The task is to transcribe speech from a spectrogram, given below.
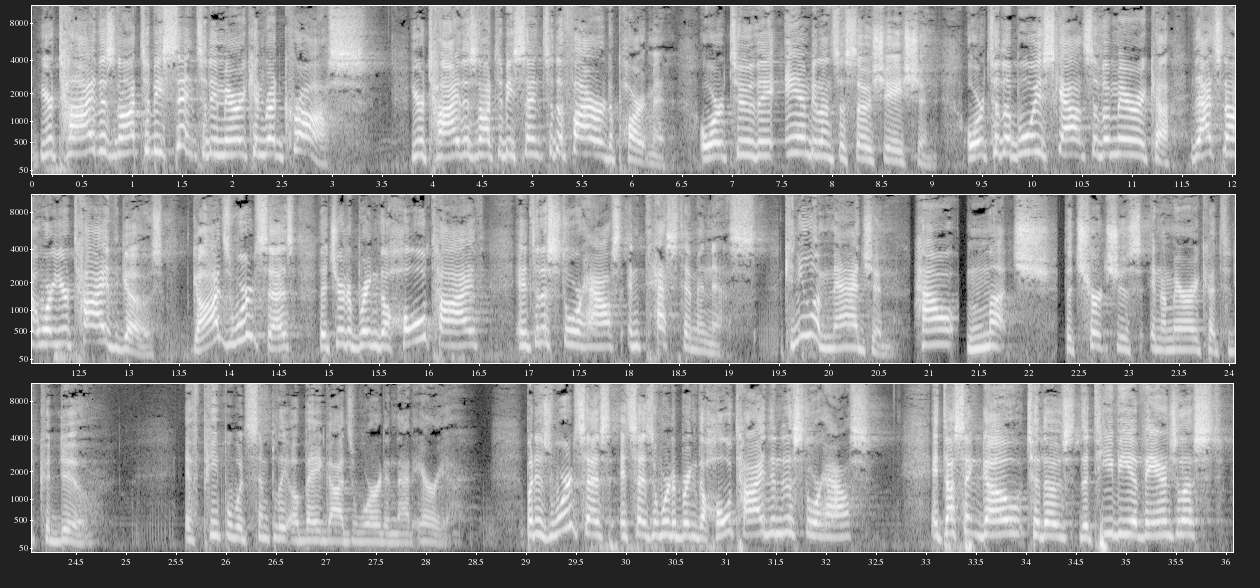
Your tithe is not to be sent to the American Red Cross. Your tithe is not to be sent to the fire department or to the ambulance association or to the Boy Scouts of America. That's not where your tithe goes. God's word says that you're to bring the whole tithe into the storehouse and test him in this. Can you imagine how much the churches in America t- could do if people would simply obey God's word in that area? But his word says, it says that we're to bring the whole tithe into the storehouse. It doesn't go to those, the TV evangelist.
